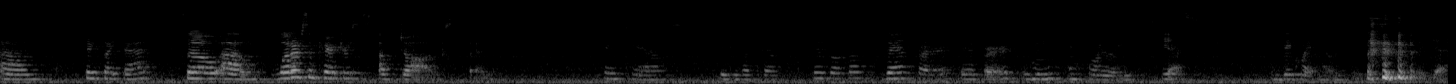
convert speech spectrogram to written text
um, things like that. So, um, what are some characteristics of dogs then? They have tails. They do have tails. They both have. They have fur. They have fur. Mm-hmm. And four legs. Yes. And big white noses. yes.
